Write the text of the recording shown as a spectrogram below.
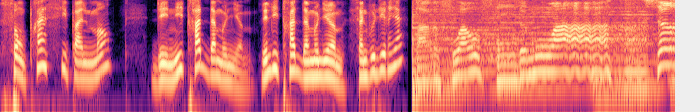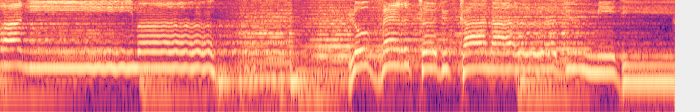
sont principalement des nitrates d'ammonium. Les nitrates d'ammonium, ça ne vous dit rien? Parfois au fond de moi se ranime l'eau verte du canal du Midi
